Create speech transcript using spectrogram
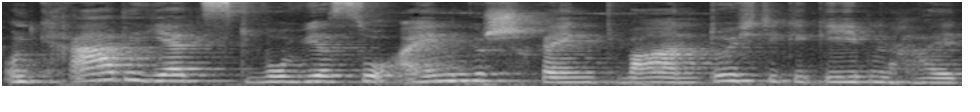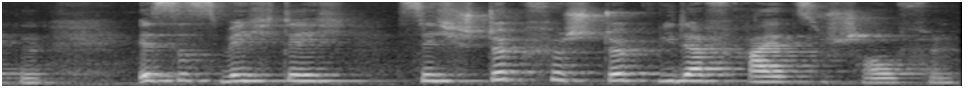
Und gerade jetzt, wo wir so eingeschränkt waren durch die Gegebenheiten, ist es wichtig, sich Stück für Stück wieder frei zu schaufeln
